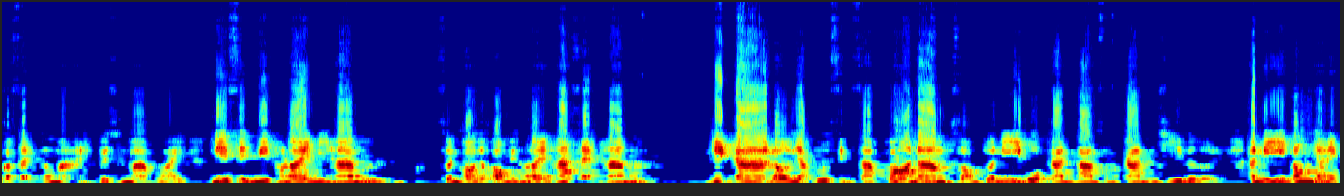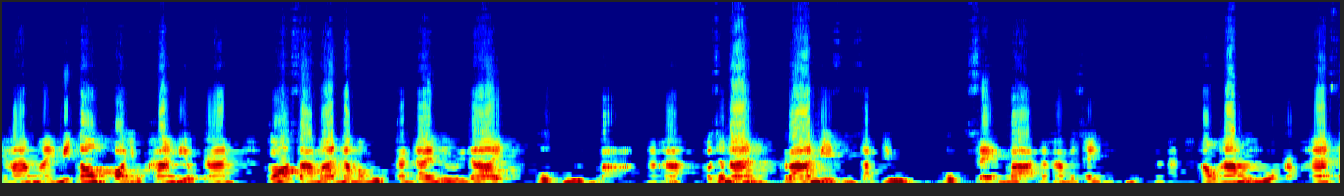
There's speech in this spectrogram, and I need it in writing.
ก็ใส่เครื่องหมาย question mark ไว้หนี้สินมีเท่าไหร่มีห้าหมื่นส่วนของเจ้าของมีเท่าไหร่ห้าแสนห้าหมื่นวิธีการเราอยากรู้สินทรัพย์ก็นำสองตัวนี้บวกกันตามสมการบัญชีเลย อันนี้ต้องย้ายข้างไหมไม่ต้องเพราะอยู่ข้างเดียวกัน ก็สามารถนำมาบวกกันได้เลยได้หกหมื่นบาท นะคะ เพราะฉะนั้นร้านมีสินทรัพย์อยู่หกแสนบาทนะคะ ไม่ใช่หกหมื่นนะคะ เอาห้าหมื่นบวกกับห้าแส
